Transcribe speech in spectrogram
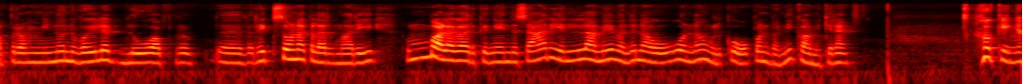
அப்புறம் இன்னொன்று வொய்லட் ப்ளூ அப்புறம் ரெக்ஸோனா கலர் மாதிரி ரொம்ப அழகாக இருக்குங்க. இந்த சாரீ எல்லாமே வந்து நான் ஒவ்வொன்றா உங்களுக்கு ஓப்பன் பண்ணி காமிக்கிறேன். ஓகேங்க.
